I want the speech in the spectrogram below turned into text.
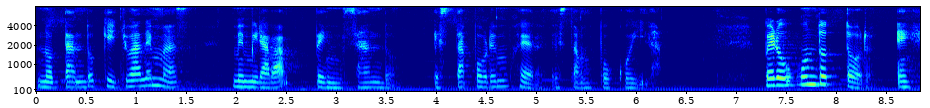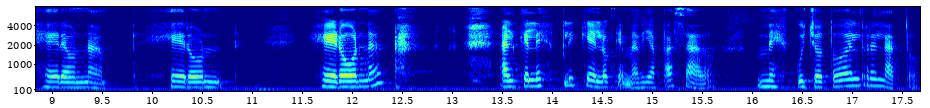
notando que yo además me miraba pensando, esta pobre mujer está un poco ida. Pero hubo un doctor en Gerona, Gerona al que le expliqué lo que me había pasado. Me escuchó todo el relato,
